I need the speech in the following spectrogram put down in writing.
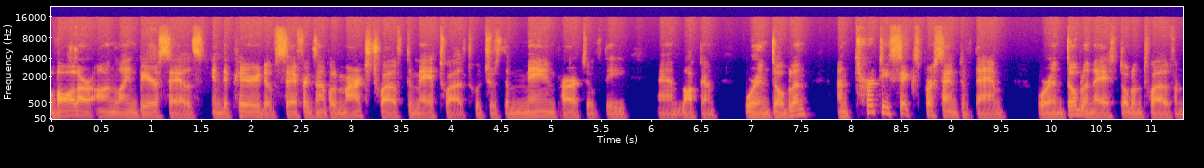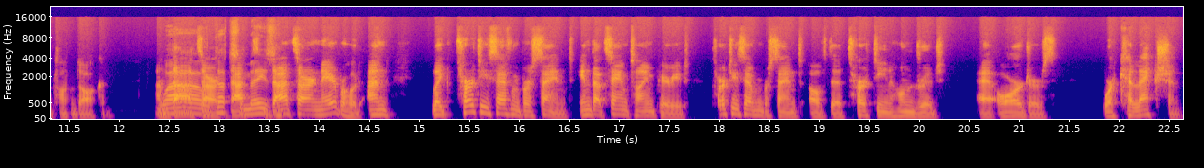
of all our online beer sales in the period of, say, for example, March 12th to May 12th, which was the main part of the um, lockdown, were in Dublin. And 36% of them were in Dublin 8, Dublin 12, and Clondalkin. And Wow, that's our that's that's, amazing. that's our neighborhood. And like 37% in that same time period, 37% of the 1300 uh, orders were collection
